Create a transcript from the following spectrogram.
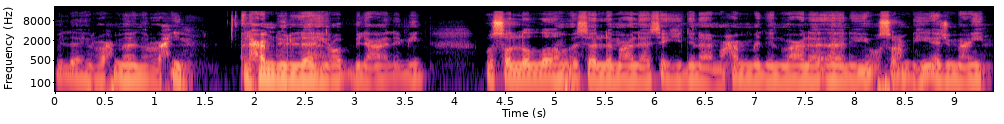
Bismillahirrahmanirrahim. Elhamdülillahi Rabbil alemin. Ve sallallahu ve sellem ala seyyidina Muhammedin ve ala alihi ve sahbihi ecma'in.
